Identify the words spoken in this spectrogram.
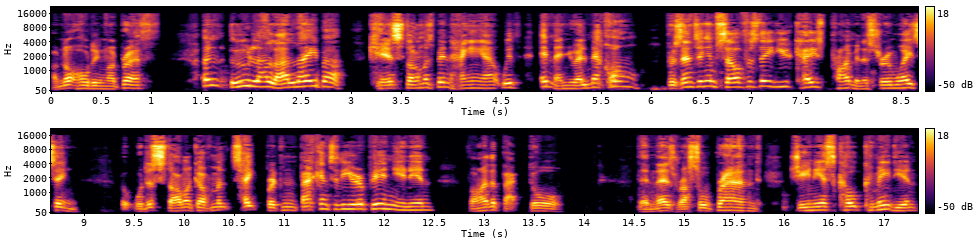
I'm not holding my breath. And ooh la la Labour. Keir Starmer's been hanging out with Emmanuel Macron, presenting himself as the UK's Prime Minister in waiting. But would a Starmer government take Britain back into the European Union via the back door? Then there's Russell Brand, genius cult comedian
